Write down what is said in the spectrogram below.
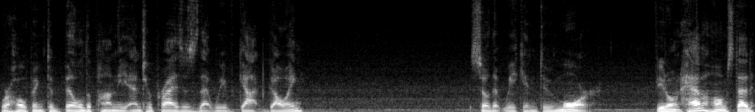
We're hoping to build upon the enterprises that we've got going so that we can do more. If you don't have a homestead,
